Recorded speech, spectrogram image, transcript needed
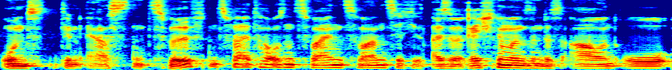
und dem 1.12.2022. Also Rechnungen sind das A und O.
